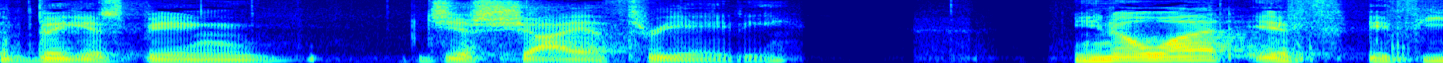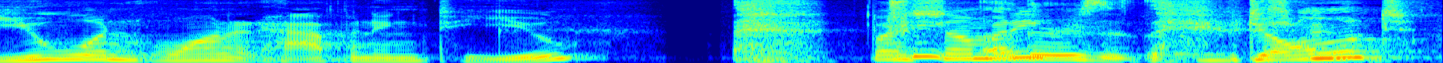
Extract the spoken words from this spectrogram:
The biggest being just shy of three eighty. You know what? If if you wouldn't want it happening to you by Treat somebody, don't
